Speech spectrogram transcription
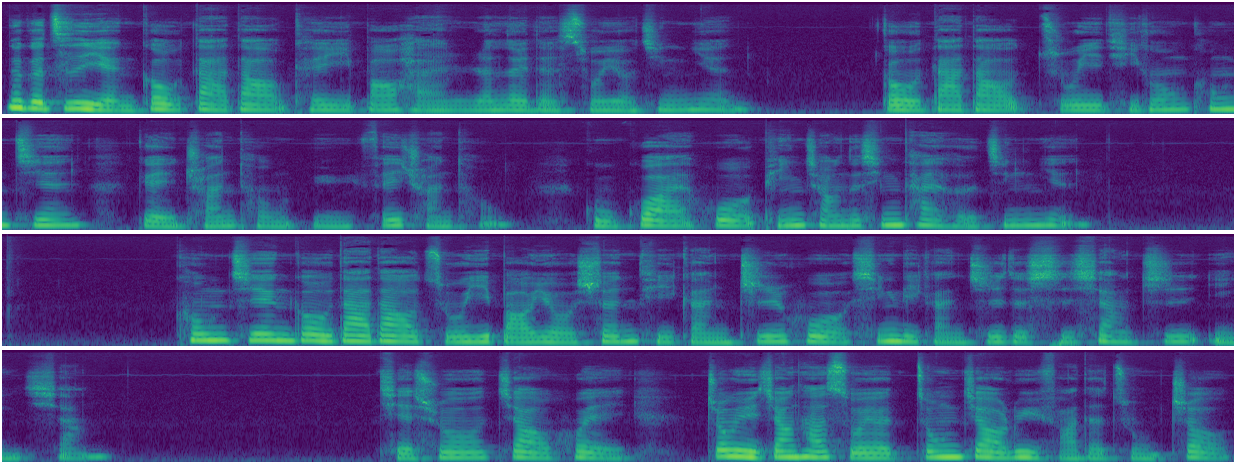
那个字眼够大到可以包含人类的所有经验，够大到足以提供空间给传统与非传统、古怪或平常的心态和经验。空间够大到足以保有身体感知或心理感知的实相之影像。且说教会终于将他所有宗教律法的诅咒，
